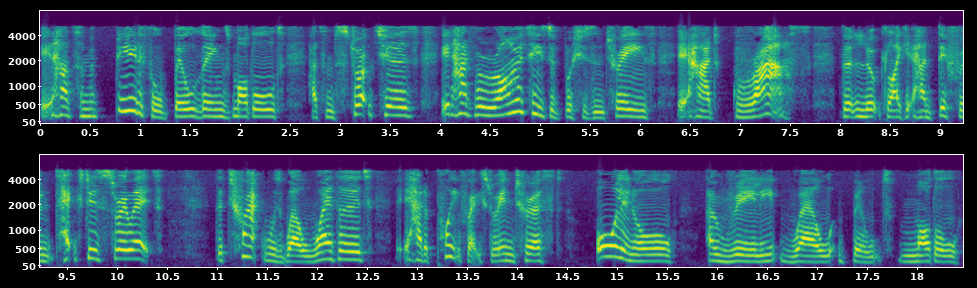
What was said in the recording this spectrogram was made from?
It had some beautiful buildings modelled, had some structures, it had varieties of bushes and trees, it had grass that looked like it had different textures through it. The track was well weathered, it had a point for extra interest. All in all, a really well built model.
